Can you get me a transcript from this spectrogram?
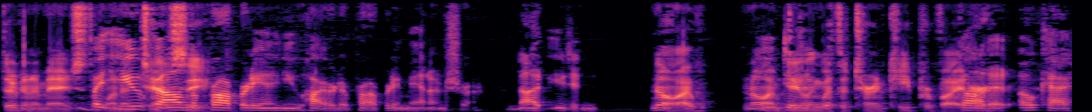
They're going to manage the but one you in found the property and you hired a property manager. Not you didn't. No, I no. I'm dealing with a turnkey provider. Got it. Okay.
